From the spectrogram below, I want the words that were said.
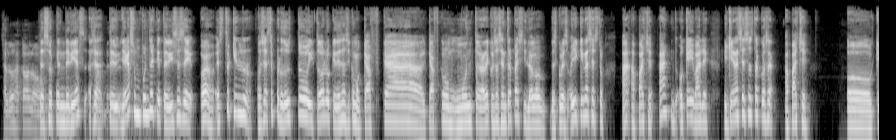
Saludos a todos los. Te sorprenderías, o sea, No, te de- llegas a un punto en que te dices de, oh, esto quién, lo- o sea, este producto y todo lo que dices así como Kafka, Kafka, un montón de cosas Enterprise y luego descubres, oye, ¿quién hace esto? Ah, Apache. Ah, ok, vale. ¿Y quién hace esta cosa? Apache. Ok.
